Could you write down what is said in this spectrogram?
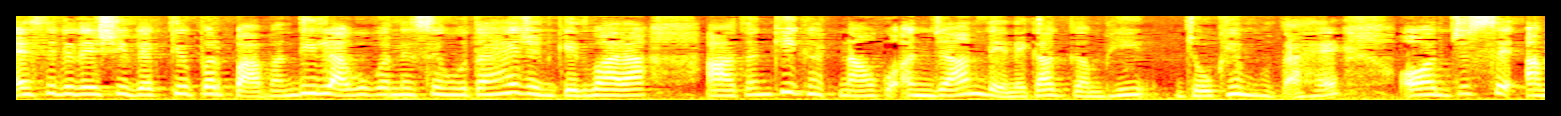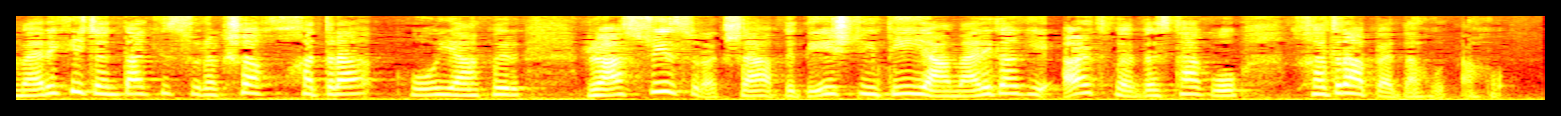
ऐसे विदेशी व्यक्तियों पर पाबंदी लागू करने से होता है, जिनके द्वारा आतंकी घटनाओं को अंजाम देने का गंभीर जोखिम होता है और जिससे अमेरिकी जनता की सुरक्षा खतरा हो या फिर राष्ट्रीय सुरक्षा, विदेश नीति या अमेरिका की अर्थव्यवस्था को खतरा पैदा होता हो। abajo.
